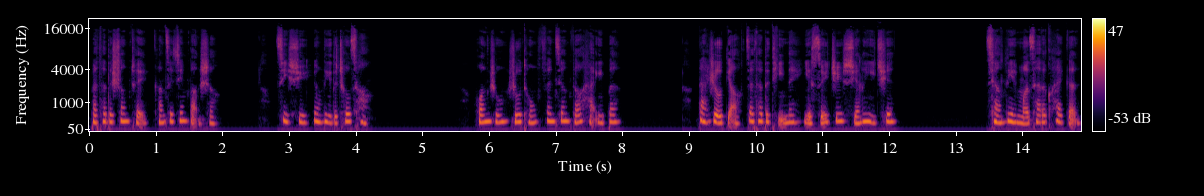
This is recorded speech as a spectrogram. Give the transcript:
把他的双腿扛在肩膀上，继续用力的抽操。黄蓉如同翻江倒海一般，大肉屌在他的体内也随之旋了一圈。强烈摩擦的快感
